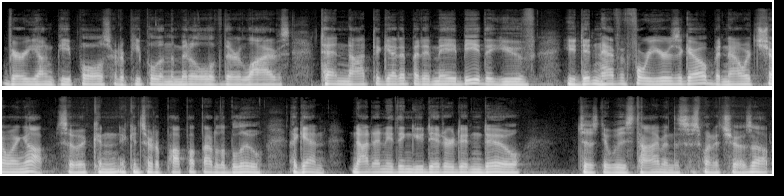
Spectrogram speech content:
very young people, sort of people in the middle of their lives, tend not to get it, but it may be that you've you didn't have it four years ago, but now it's showing up. So it can it can sort of pop up out of the blue. Again, not anything you did or didn't do just it was time and this is when it shows up.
